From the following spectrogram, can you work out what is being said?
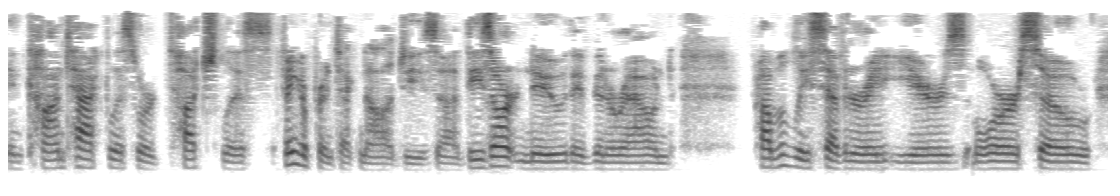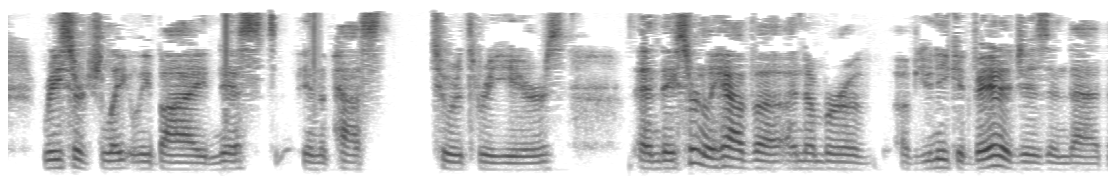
in contactless or touchless fingerprint technologies. Uh, these aren't new; they've been around probably seven or eight years. More so, research lately by NIST in the past two or three years, and they certainly have a, a number of, of unique advantages in that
